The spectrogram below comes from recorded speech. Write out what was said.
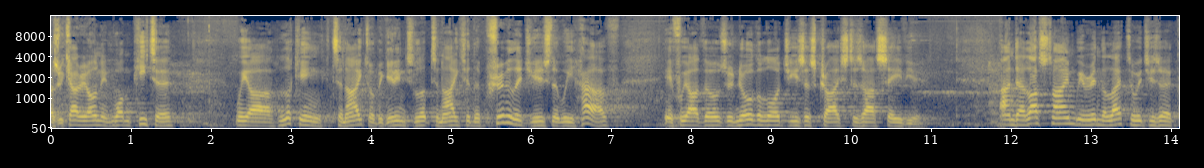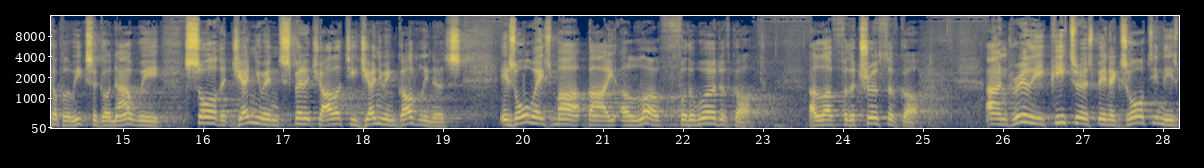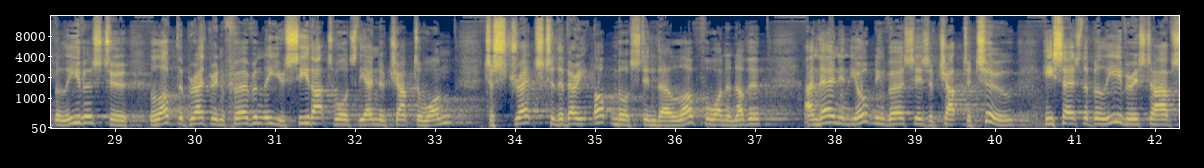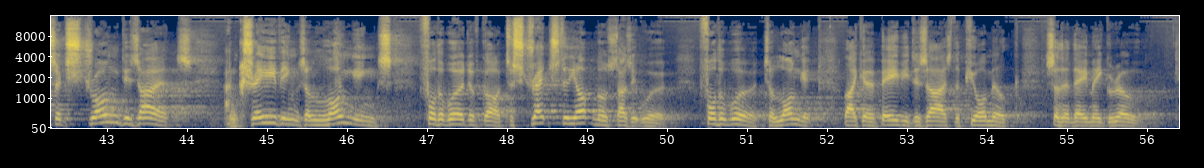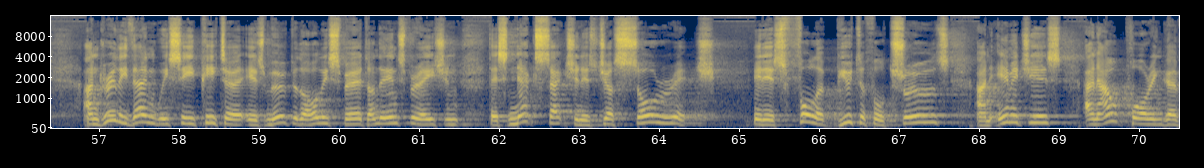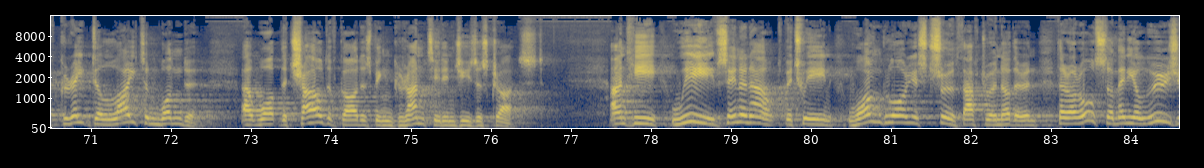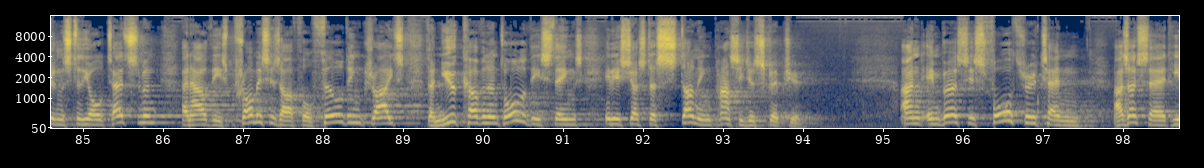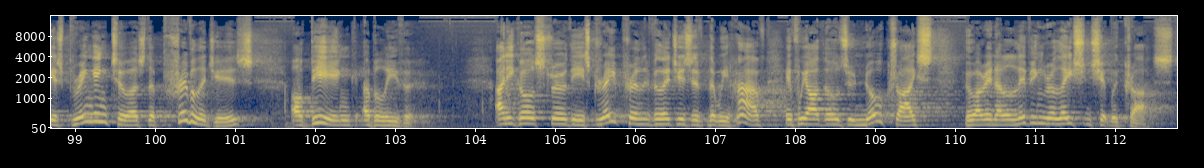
As we carry on in 1 Peter, we are looking tonight, or beginning to look tonight, at the privileges that we have if we are those who know the Lord Jesus Christ as our Saviour. And uh, last time we were in the letter, which is a couple of weeks ago now, we saw that genuine spirituality, genuine godliness, is always marked by a love for the Word of God, a love for the truth of God. And really, Peter has been exhorting these believers to love the brethren fervently. You see that towards the end of chapter 1, to stretch to the very utmost in their love for one another. And then in the opening verses of chapter 2, he says the believer is to have such strong desires and cravings and longings for the Word of God, to stretch to the utmost, as it were, for the Word, to long it like a baby desires the pure milk so that they may grow. And really, then we see Peter is moved to the Holy Spirit under inspiration. This next section is just so rich. It is full of beautiful truths and images, an outpouring of great delight and wonder at what the child of God has been granted in Jesus Christ and he weaves in and out between one glorious truth after another. And there are also many allusions to the Old Testament and how these promises are fulfilled in Christ, the new covenant, all of these things. It is just a stunning passage of Scripture. And in verses 4 through 10, as I said, he is bringing to us the privileges of being a believer. And he goes through these great privileges that we have if we are those who know Christ, who are in a living relationship with Christ.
